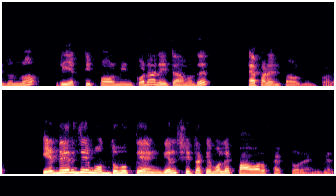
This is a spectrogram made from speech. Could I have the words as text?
এজন্য রিয়াক্টিভ পাওয়ার মিন করে, আর এটা আমাদের অ্যাপারেন্ট পাওয়ার মিন করে। এদের যে মধ্যবর্তী অ্যাঙ্গেল সেটাকে বলে পাওয়ার ফ্যাক্টর অ্যাঙ্গেল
